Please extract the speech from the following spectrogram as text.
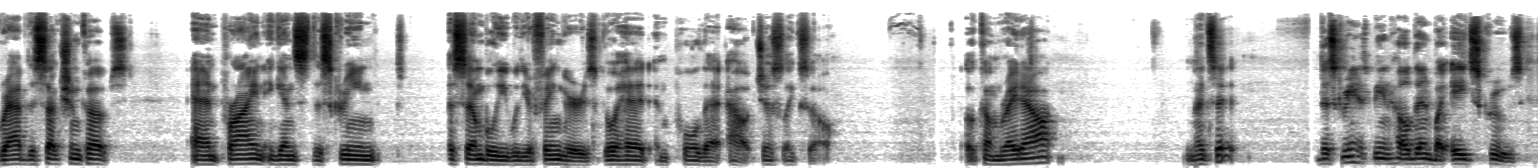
grab the suction cups and prying against the screen assembly with your fingers, go ahead and pull that out just like so. It'll come right out and that's it. The screen is being held in by eight screws.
